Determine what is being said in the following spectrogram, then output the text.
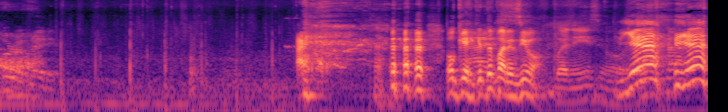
Por radio. ok, ¿qué te pareció? buenísimo Ya, ya.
